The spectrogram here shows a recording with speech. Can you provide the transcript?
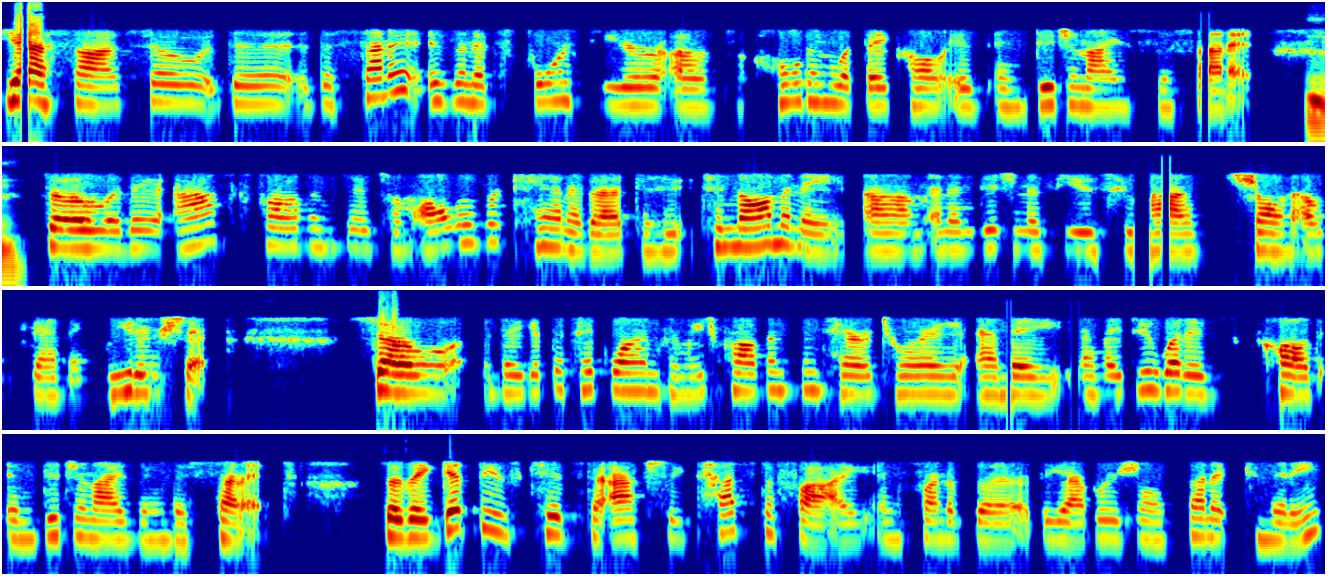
Yes, uh, so the the Senate is in its fourth year of holding what they call is indigenize the Senate. Mm. So they ask provinces from all over Canada to to nominate um, an Indigenous youth who has shown outstanding leadership. So they get to pick one from each province and territory, and they and they do what is called indigenizing the Senate. So they get these kids to actually testify in front of the the Aboriginal Senate Committee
